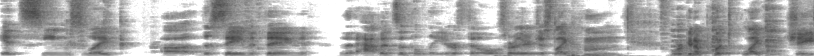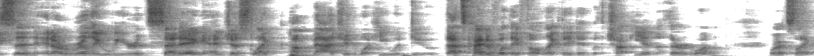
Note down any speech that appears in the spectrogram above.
it seems like uh, the same thing that happens in the later films where they're just like hmm we're gonna put like Jason in a really weird setting and just like imagine what he would do. That's kind of what they felt like they did with Chucky in the third one, where it's like,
